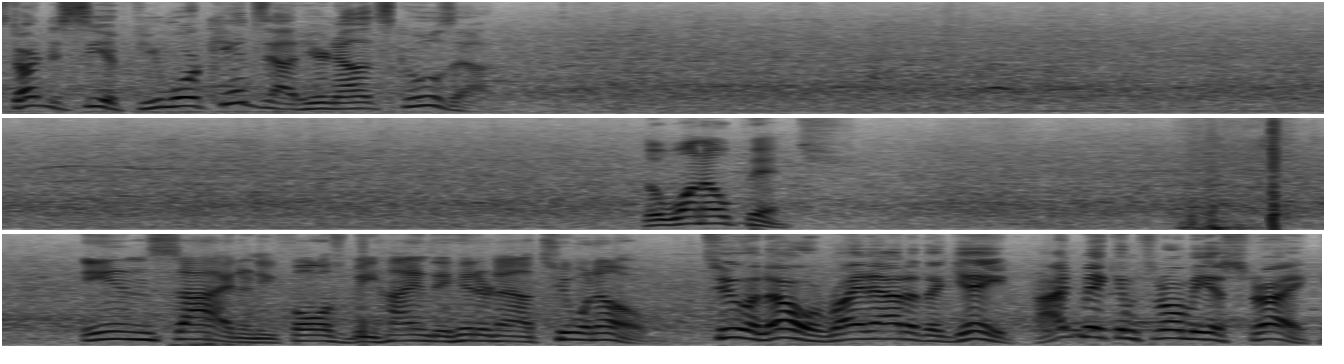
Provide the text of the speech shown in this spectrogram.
Starting to see a few more kids out here now that school's out. The 1 0 pitch. Inside, and he falls behind the hitter now 2 0. 2 and 0 right out of the gate. I'd make him throw me a strike.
